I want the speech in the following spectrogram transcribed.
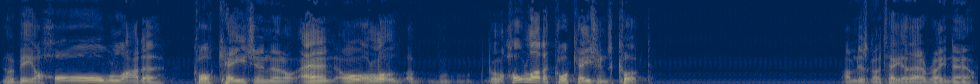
There would be a whole lot of Caucasian and, and a, a whole lot of Caucasians cooked. I'm just going to tell you that right now.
